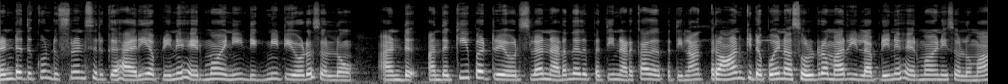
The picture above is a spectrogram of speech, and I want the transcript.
ரெண்டத்துக்கும் டிஃப்ரென்ஸ் இருக்குது ஹாரி அப்படின்னு ஹெர்மாயினி டிக்னிட்டியோட சொல்லும். அண்டு அந்த கீப்பர் ட்ரேவர்ஸில் நடந்ததை பற்றி நடக்காததை பற்றிலாம் ரான் கிட்ட போய் நான் சொல்கிற மாதிரி இல்லை அப்படின்னு ஹெர்மாயினி சொல்லுமா.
